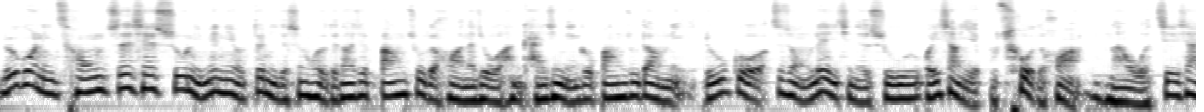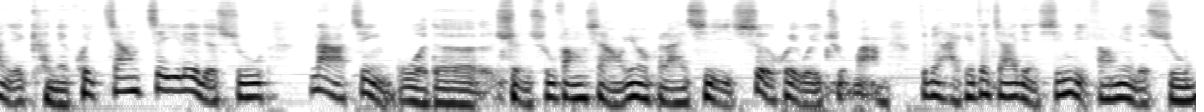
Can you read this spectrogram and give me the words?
如果你从这些书里面，你有对你的生活有得到一些帮助的话，那就我很开心能够帮助到你。如果这种类型的书回想也不错的话，那我接下来也可能会将这一类的书纳进我的选书方向，因为我本来是以社会为主嘛，这边还可以再加一点心理方面的书。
